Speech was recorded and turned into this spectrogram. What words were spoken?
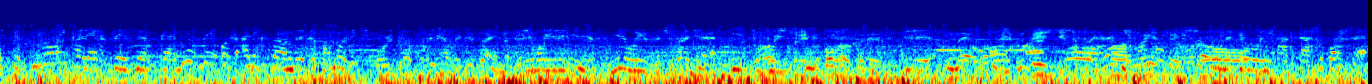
Новой коллекцией женской одежды от Александры Гапанович. Ультрасовременный дизайн, прямые линии, смелые сочетания и футуристичные образы в стиле неокубизм. на перроне от Даши Порше.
